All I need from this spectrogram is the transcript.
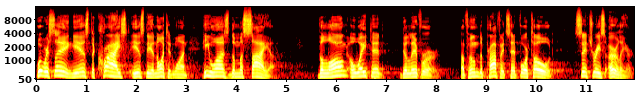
what we're saying is the Christ is the anointed one. He was the Messiah, the long awaited deliverer of whom the prophets had foretold centuries earlier.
